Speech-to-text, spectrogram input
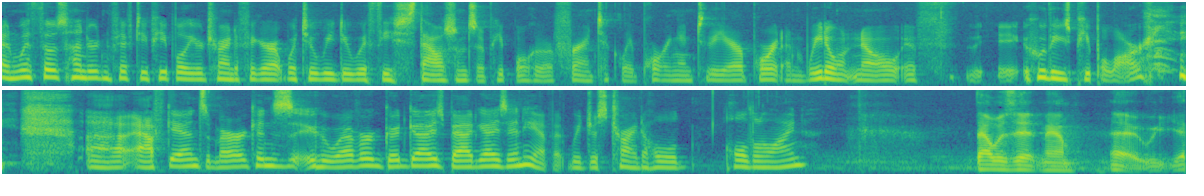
And with those 150 people, you're trying to figure out what do we do with these thousands of people who are frantically pouring into the airport, and we don't know if who these people are, uh, Afghans, Americans, whoever, good guys, bad guys, any of it. We're just trying to hold hold a line. That was it, ma'am. Uh, we,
